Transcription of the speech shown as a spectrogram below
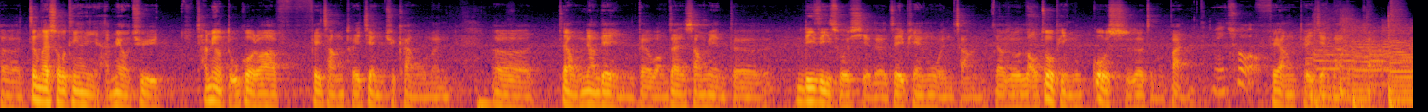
呃正在收听的你还没有去还没有读过的话，非常推荐去看我们呃。在我们亮电影的网站上面的 Lizzy 所写的这篇文章，叫做《老作品过时了怎么办》。没错，非常推荐大家看。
